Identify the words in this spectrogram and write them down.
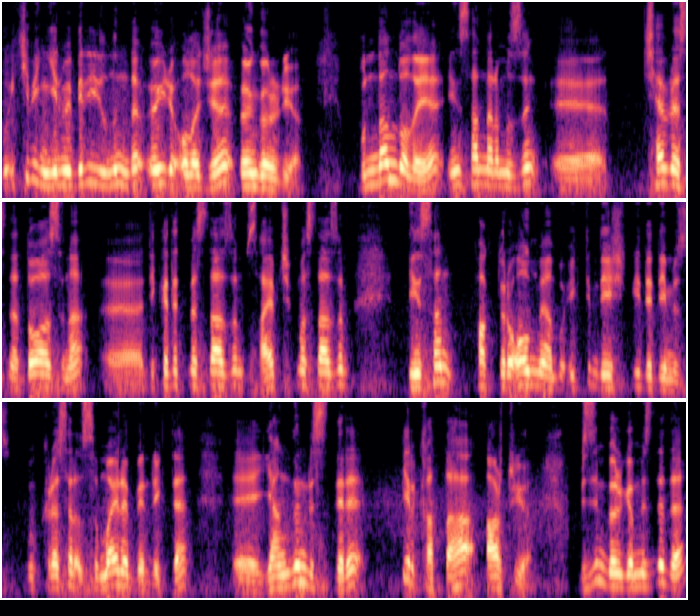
bu 2021 yılının da öyle olacağı öngörülüyor. Bundan dolayı insanlarımızın e, çevresine, doğasına e, dikkat etmesi lazım, sahip çıkması lazım. İnsan faktörü olmayan bu iklim değişikliği dediğimiz bu küresel ısınmayla birlikte e, yangın riskleri bir kat daha artıyor. Bizim bölgemizde de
